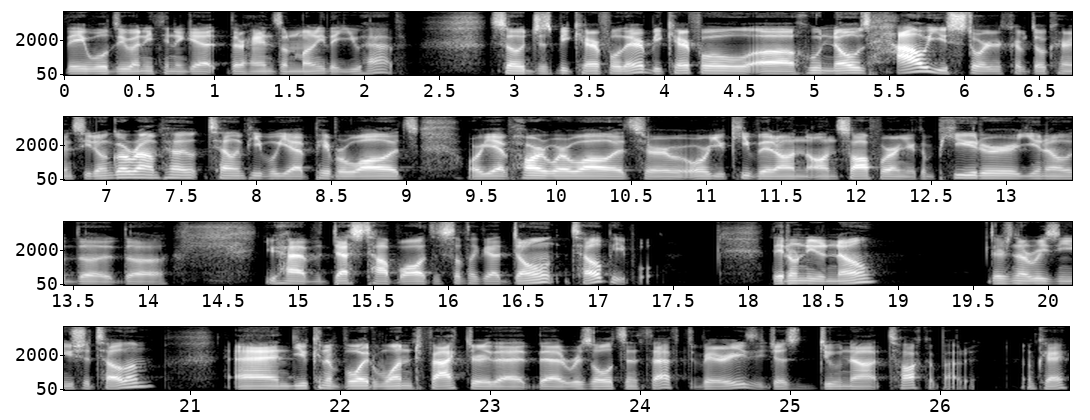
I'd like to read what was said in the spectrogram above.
they will do anything to get their hands on money that you have. So just be careful there. Be careful uh, who knows how you store your cryptocurrency. Don't go around pe- telling people you have paper wallets or you have hardware wallets or or you keep it on on software on your computer. You know the the you have desktop wallets and stuff like that. Don't tell people they don't need to know. There's no reason you should tell them. And you can avoid one factor that, that results in theft very easy. Just do not talk about it. Okay.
